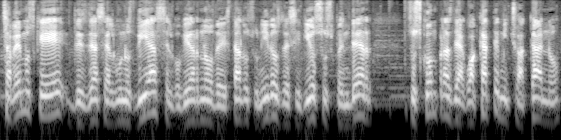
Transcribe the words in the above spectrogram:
Sabemos que desde hace algunos días el gobierno de Estados Unidos decidió suspender sus compras de aguacate michoacano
